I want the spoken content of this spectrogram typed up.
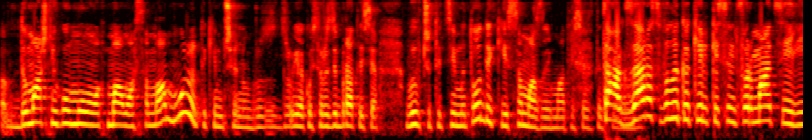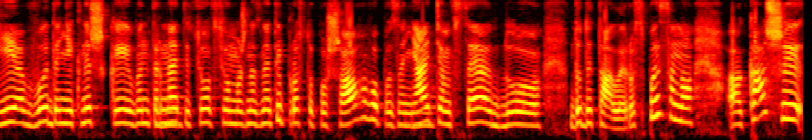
В домашніх умовах мама сама може таким чином якось розібратися, вивчити ці методики і сама займатися з дитиною. Так, зараз велика кількість інформації є, видані книжки в інтернеті. Цього всього можна знайти просто пошагово, по заняттям, все до, до деталей розписано. Каші.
